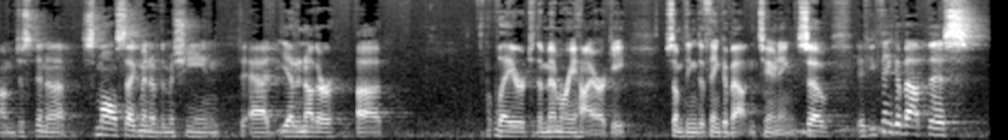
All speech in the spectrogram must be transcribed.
um, just in a small segment of the machine to add yet another uh, layer to the memory hierarchy something to think about in tuning. So if you think about this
